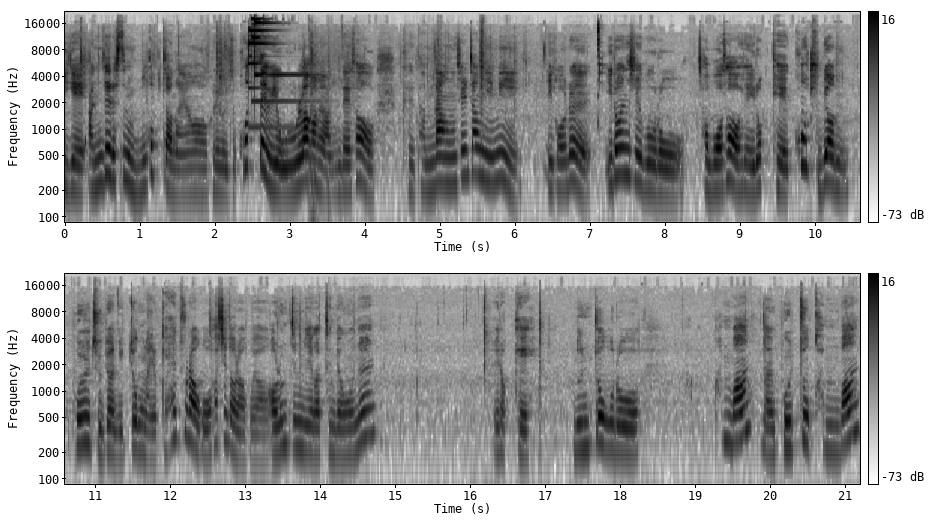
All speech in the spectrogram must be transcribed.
이게 안대를 쓰면 무겁잖아요. 그리고 이제 콧대 위에 올라가면 안 돼서 그 담당 실장님이 이거를 이런 식으로 접어서 그냥 이렇게 코 주변, 볼 주변 이쪽만 이렇게 해주라고 하시더라고요. 얼음찜질 같은 경우는 이렇게 눈 쪽으로 한 번, 그다음에 볼 쪽 한 번,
